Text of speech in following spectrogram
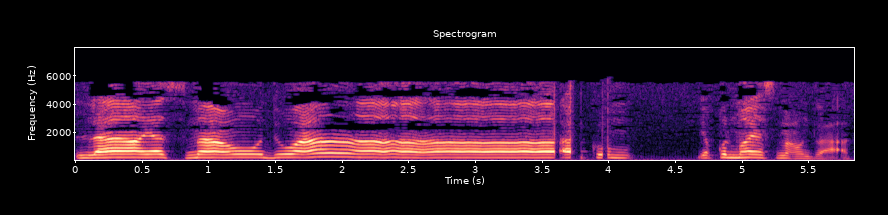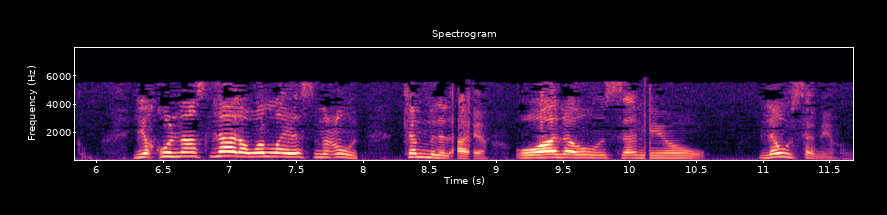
لا يسمعوا دعاءكم. يقول ما يسمعون دعاءكم. يقول ناس لا لا والله يسمعون. كمل الآية. ولو سمعوا لو سمعوا.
